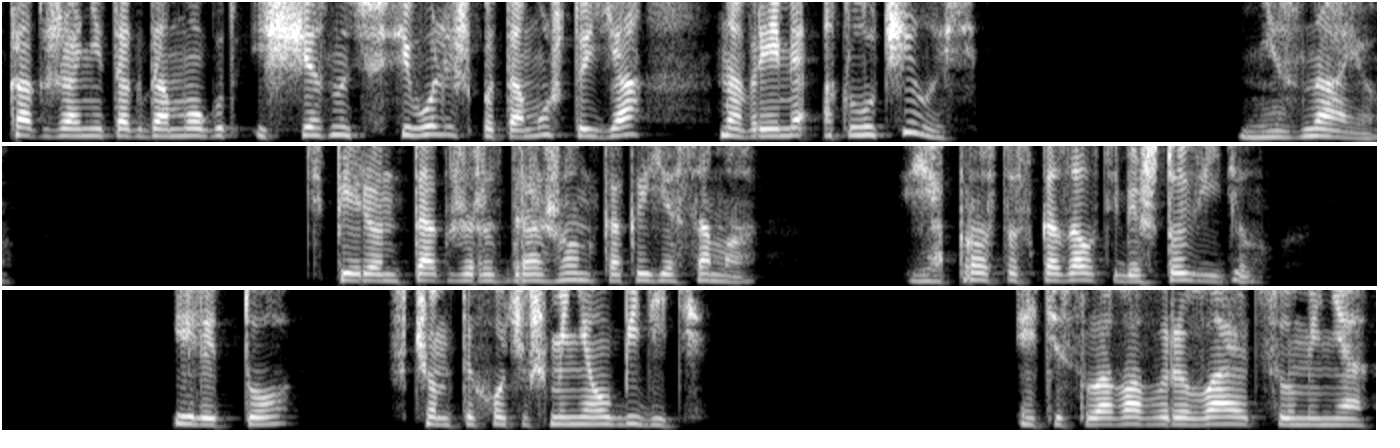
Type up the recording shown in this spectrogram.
Как же они тогда могут исчезнуть всего лишь потому, что я на время отлучилась? Не знаю. Теперь он так же раздражен, как и я сама. Я просто сказал тебе, что видел. Или то, в чем ты хочешь меня убедить. Эти слова вырываются у меня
